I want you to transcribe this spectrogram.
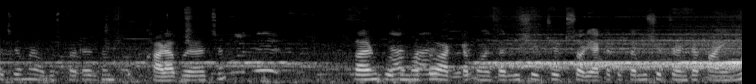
আজকে আমার অবস্থাটা একদম খুব খারাপ হয়ে আছে। কারণ প্রথমত আটটা পঁয়তাল্লিশের সরি আটটা তেতাল্লিশের ট্রেনটা পাইনি।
